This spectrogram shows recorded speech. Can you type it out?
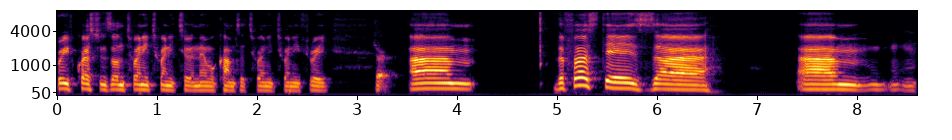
brief questions on 2022, and then we'll come to 2023. Sure. Um, the first is uh, um,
